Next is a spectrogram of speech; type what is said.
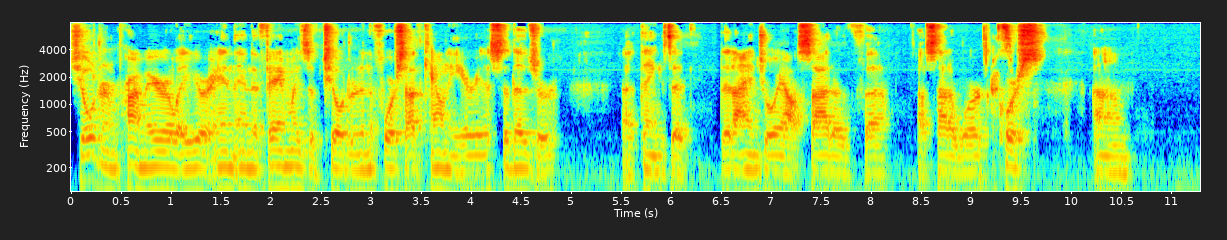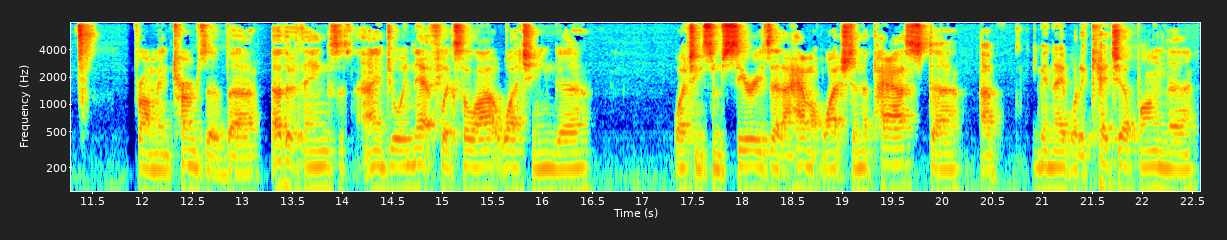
children primarily, or and, and the families of children in the Forsyth County area. So those are uh, things that, that I enjoy outside of uh, outside of work. Of course. Um, from in terms of other things, I enjoy Netflix a lot, watching watching some series that I haven't watched in the past. Uh, I've been able to catch up on the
